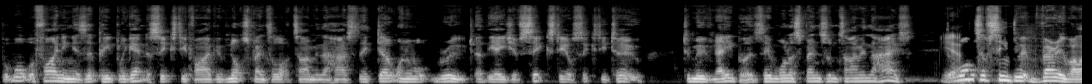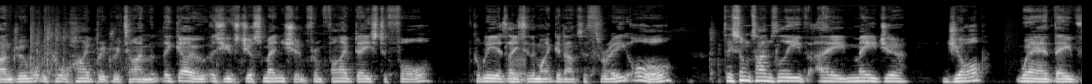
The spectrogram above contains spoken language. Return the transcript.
But what we're finding is that people are getting to 65 who've not spent a lot of time in the house. They don't want to uproot at the age of 60 or 62 to move neighbourhoods. They want to spend some time in the house. Yeah. The ones I've seen do it very well, Andrew, what we call hybrid retirement, they go, as you've just mentioned, from five days to four a couple of years later, they might go down to three, or they sometimes leave a major job where they've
